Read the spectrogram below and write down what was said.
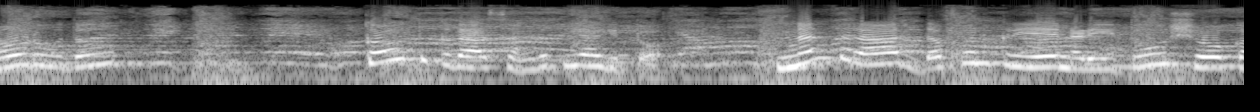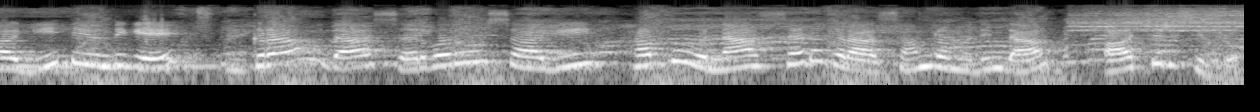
ನೋಡುವುದು ಕೌತುಕದ ಸಂಗತಿಯಾಗಿತ್ತು. ನಂತರ ದಫನ್ ಕ್ರಿಯೆ ನಡೆಯಿತು. ಶೋಕ ಗೀತೆಯೊಂದಿಗೆ ಗ್ರಾಮದ ಸರ್ವರೂ ಸಾಗಿ ಹಬ್ಬವನ್ನು ಸಡಗರ ಸಂಭ್ರಮದಿಂದ ಆಚರಿಸಿದ್ರು.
